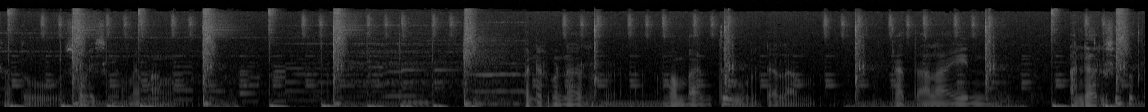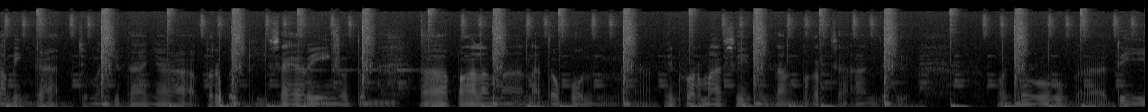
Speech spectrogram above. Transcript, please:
satu solusi yang memang benar-benar membantu dalam kata lain anda harus ikut kami enggak. Cuman kita hanya berbagi sharing untuk uh, pengalaman ataupun uh, informasi tentang pekerjaan. Jadi untuk uh, di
